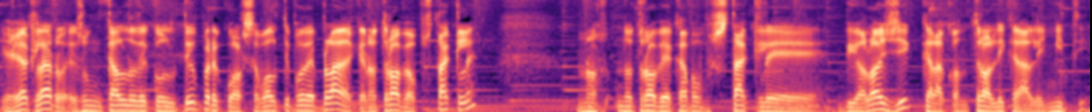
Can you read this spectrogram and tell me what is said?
I allò, claro, és un caldo de cultiu per qualsevol tipus de plaga que no troba obstacle, no, no troba cap obstacle biològic que la controli, que la limiti.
